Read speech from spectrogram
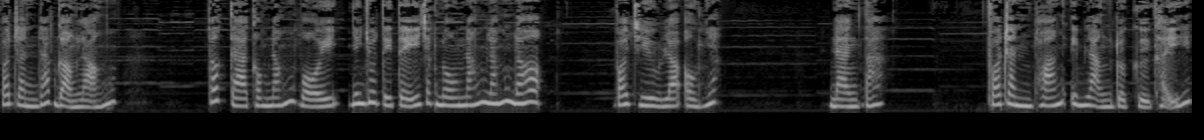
Phó tranh đáp gọn lỏng. thất ca không nóng vội, nhưng Chu tỷ tỷ chắc nôn nóng lắm đó. Phó Chiêu lo âu nhắc. Nàng ta. Phó tranh thoáng im lặng rồi cười khẩy.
